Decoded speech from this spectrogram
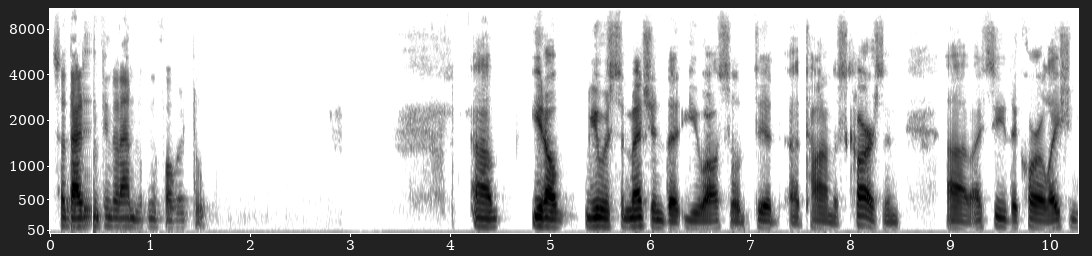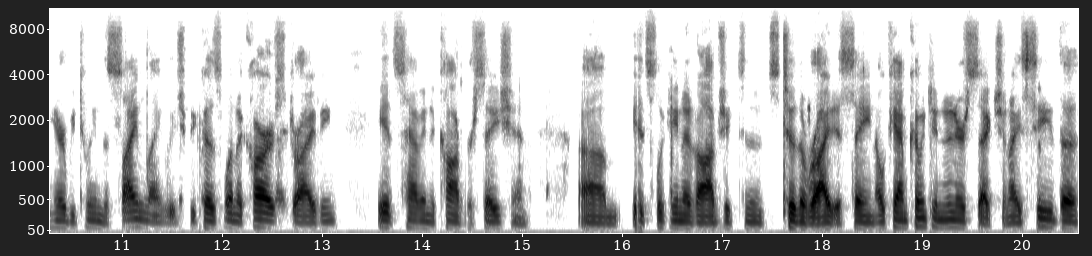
So that is something that I'm looking forward to. Um, you know, you mentioned that you also did autonomous cars, and uh, I see the correlation here between the sign language because when a car is driving, it's having a conversation um, it's looking at objects and it's to the right is saying, okay, I'm coming to an intersection. I see the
